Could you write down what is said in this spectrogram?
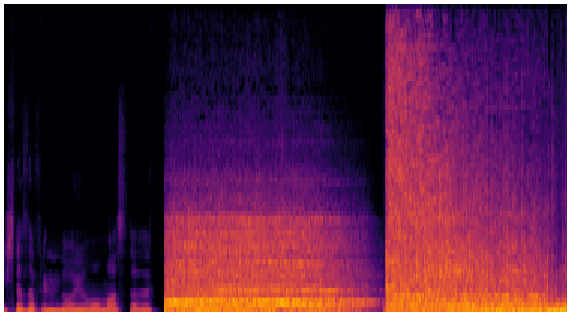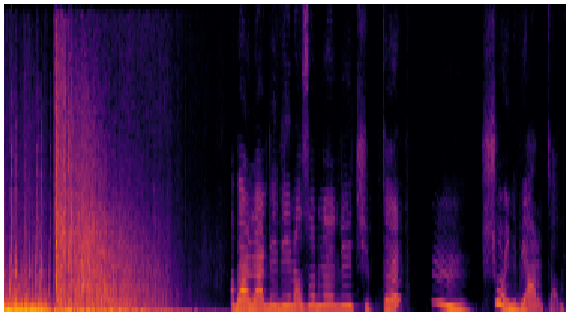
İşte zaferin doğuyu olmaz tadı. Haberlerde dinozorun öldüğü çıktı. Hmm, şu oyunu bir aratalım.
